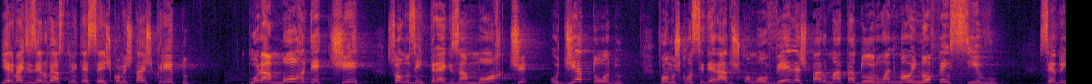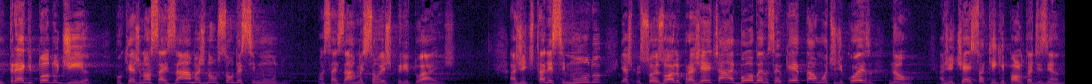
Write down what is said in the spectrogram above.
E ele vai dizer no verso 36: Como está escrito, por amor de ti somos entregues à morte o dia todo, fomos considerados como ovelhas para o matador, um animal inofensivo, sendo entregue todo dia, porque as nossas armas não são desse mundo, nossas armas são espirituais. A gente está nesse mundo e as pessoas olham para a gente, ah, é boba, não sei o que, tal, um monte de coisa. Não, a gente é isso aqui que Paulo está dizendo.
